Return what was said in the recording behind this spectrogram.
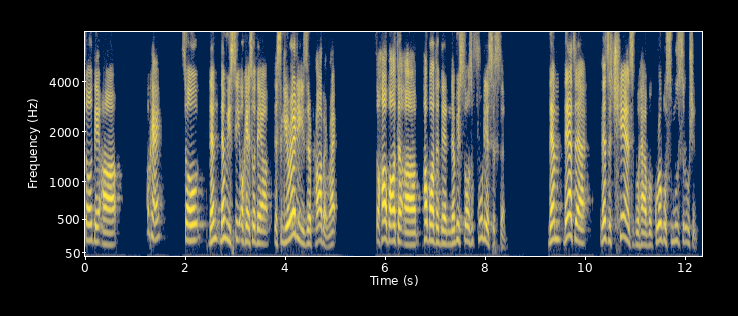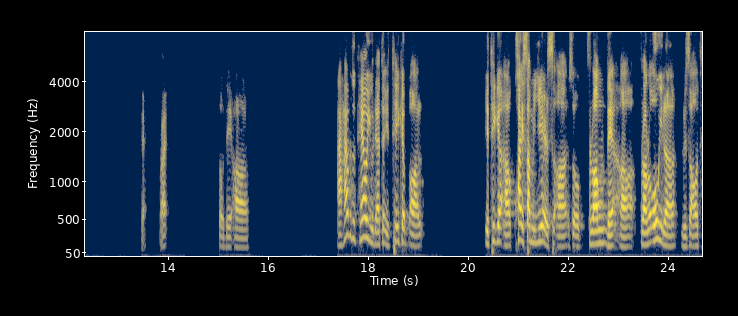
So they are okay. So then then we see okay. So they are the singularity is a problem, right? So how about uh how about the Navier-Stokes Fourier system? Then there's a there's a chance to have a global smooth solution. Okay, right? So they are. I have to tell you that it take about it take uh, quite some years uh, so from the uh, from the Euler result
